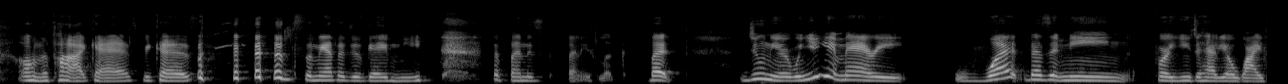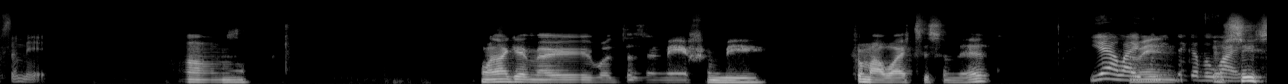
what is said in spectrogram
on the podcast because Samantha just gave me the funniest funniest look. But Junior, when you get married, what does it mean for you to have your wife submit? Um, when I get married, what does it mean for me, for my wife to submit? Yeah, like when you think of a wife. she's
